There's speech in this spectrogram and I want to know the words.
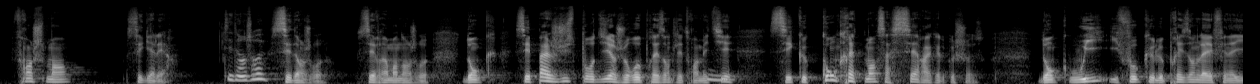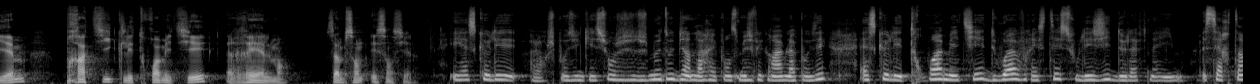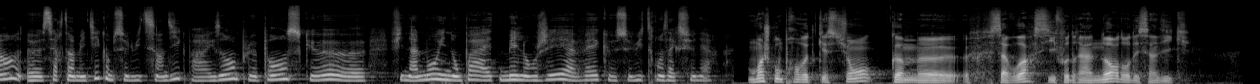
franchement, c'est galère. C'est dangereux. C'est dangereux. C'est vraiment dangereux. Donc, c'est pas juste pour dire je représente les trois métiers, mm. c'est que concrètement, ça sert à quelque chose. Donc, oui, il faut que le président de la FNIM pratique les trois métiers réellement. Ça me semble essentiel. Et est-ce que les... Alors je pose une question, je, me doute bien de la réponse, mais je vais quand même la poser. Est-ce que les trois métiers doivent rester sous l'égide de l'AFNAIM certains, euh, certains métiers, comme celui de syndic par exemple, pensent que euh, finalement ils n'ont pas à être mélangés avec celui de transactionnaire. Moi je comprends votre question comme euh, savoir s'il faudrait un ordre des syndics.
